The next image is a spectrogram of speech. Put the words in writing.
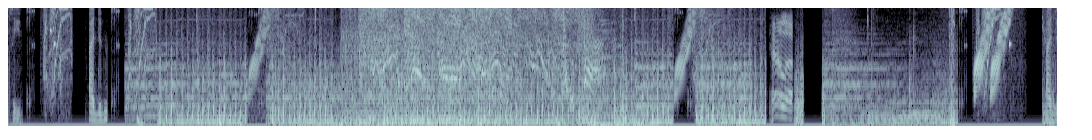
I did not see. I did not. Hello. I did.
